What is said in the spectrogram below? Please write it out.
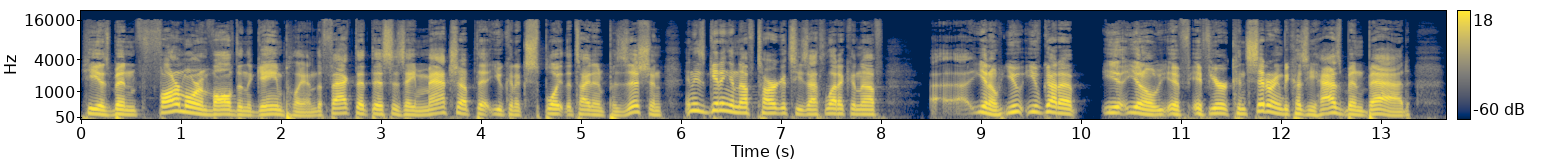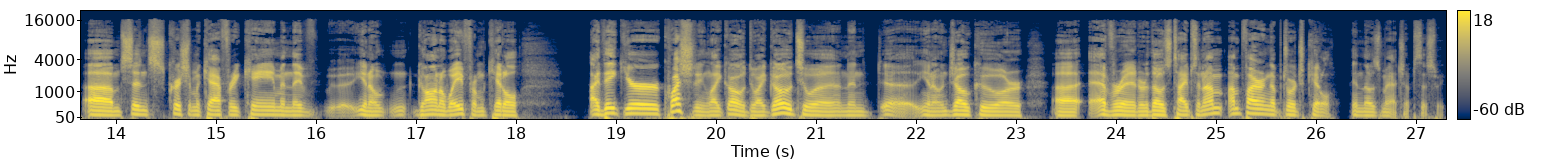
he has been far more involved in the game plan. The fact that this is a matchup that you can exploit the tight end position, and he's getting enough targets, he's athletic enough. Uh, you know, you you've got to, you, you know, if if you're considering because he has been bad um, since Christian McCaffrey came and they've uh, you know gone away from Kittle. I think you're questioning, like, oh, do I go to an, uh, you know, Njoku or uh, Everett or those types? And I'm I'm firing up George Kittle in those matchups this week.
